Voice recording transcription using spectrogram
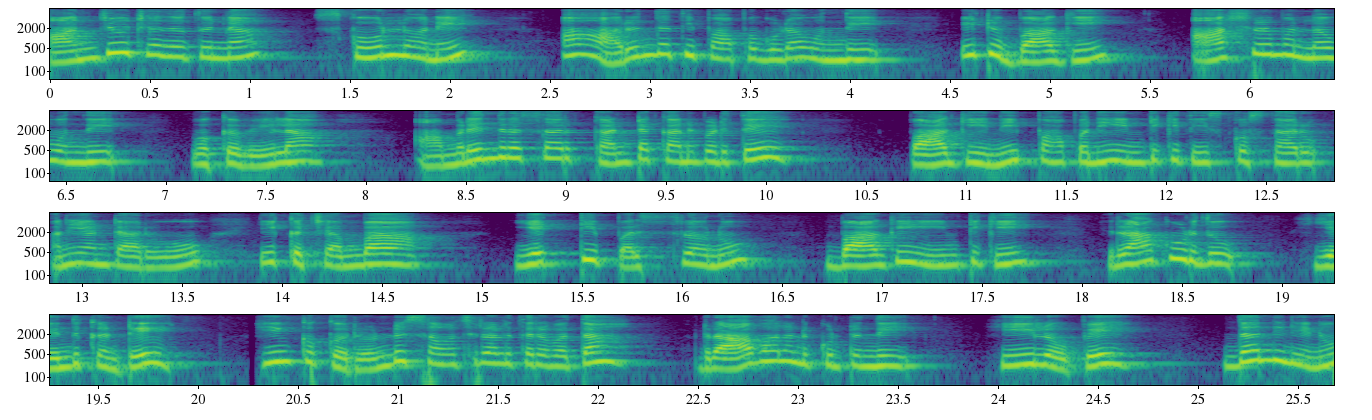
అంజు చదువుతున్న స్కూల్లోనే ఆ అరుంధతి పాప కూడా ఉంది. ఇటు బాగి ఆశ్రమంలో ఉంది. ఒకవేళ అమరేంద్ర సార్ కంట కనపడితే బాగీని పాపని ఇంటికి తీసుకొస్తారు అని అంటారు. ఇక చంబా ఎట్టి పరిస్థితిలోనూ బాగి ఇంటికి రాకూడదు. ఎందుకంటే ఇంకొక రెండు సంవత్సరాల తర్వాత రావాలనుకుంటుంది. ఈలోపే దాన్ని నేను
